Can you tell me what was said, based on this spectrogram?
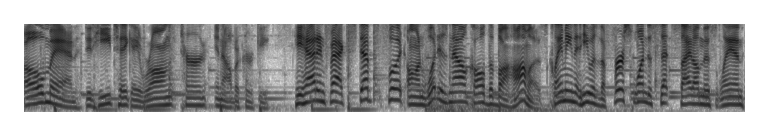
Oh man, did he take a wrong turn in Albuquerque. He had, in fact, stepped foot on what is now called the Bahamas, claiming that he was the first one to set sight on this land.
